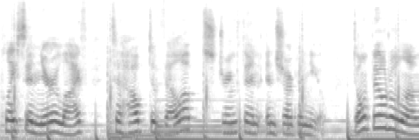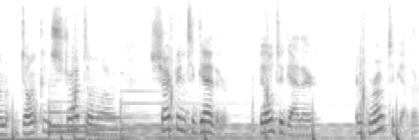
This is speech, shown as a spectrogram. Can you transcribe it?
placed in your life to help develop, strengthen, and sharpen you. Don't build alone, don't construct alone. Sharpen together, build together, and grow together.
